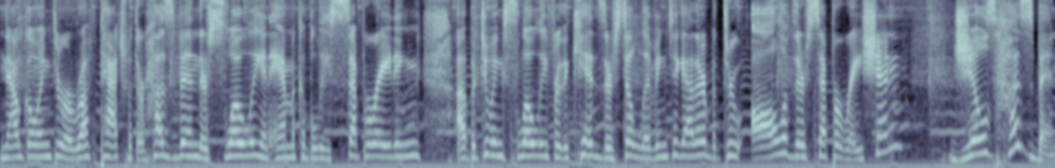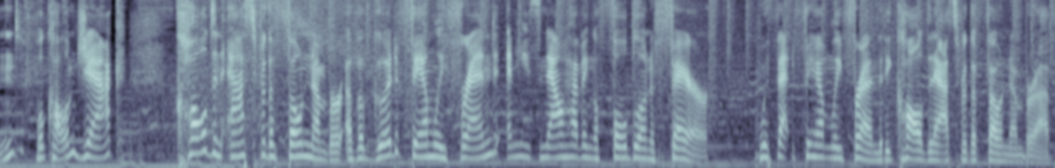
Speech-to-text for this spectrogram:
now going through a rough patch with her husband. They're slowly and amicably separating, uh, but doing slowly for the kids. They're still living together, but through all of their separation, Jill's husband, we'll call him Jack, called and asked for the phone number of a good family friend, and he's now having a full blown affair with that family friend that he called and asked for the phone number of.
